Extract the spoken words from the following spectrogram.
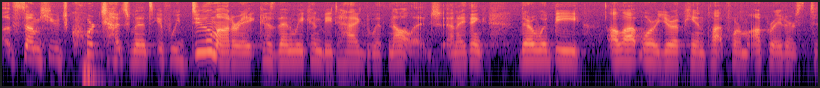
uh, some huge court judgment if we do moderate, because then we can be tagged with knowledge. And I think there would be a lot more European platform operators to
